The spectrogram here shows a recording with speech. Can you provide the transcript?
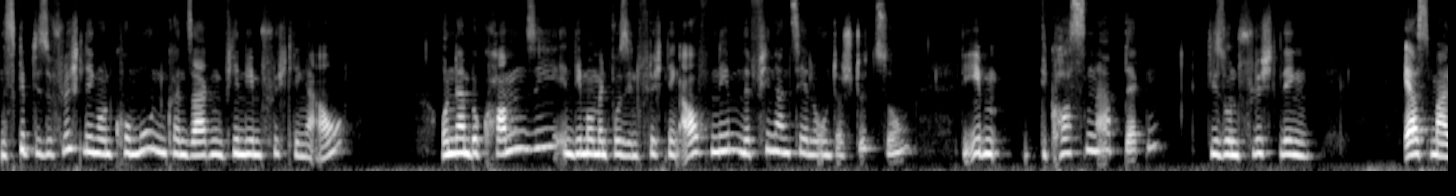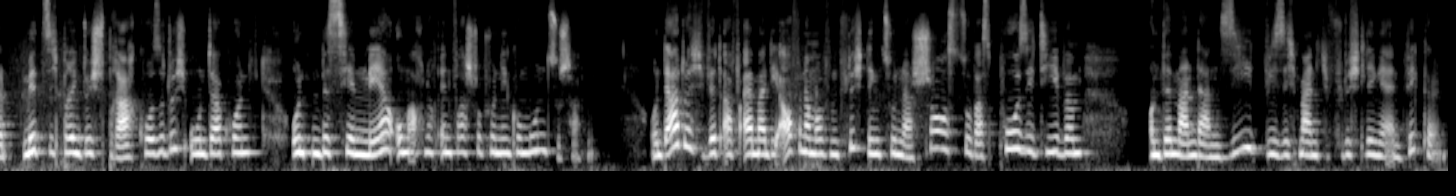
es gibt diese Flüchtlinge und Kommunen können sagen, wir nehmen Flüchtlinge auf. Und dann bekommen sie in dem Moment, wo sie einen Flüchtling aufnehmen, eine finanzielle Unterstützung, die eben die Kosten abdecken, die so ein Flüchtling erstmal mit sich bringt durch Sprachkurse, durch Unterkunft und ein bisschen mehr, um auch noch Infrastruktur in den Kommunen zu schaffen. Und dadurch wird auf einmal die Aufnahme von Flüchtlingen zu einer Chance, zu was Positivem. Und wenn man dann sieht, wie sich manche Flüchtlinge entwickeln,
